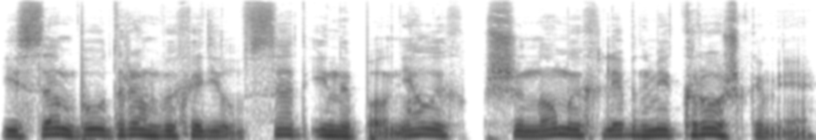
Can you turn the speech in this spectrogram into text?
и сам по утрам выходил в сад и наполнял их пшеном и хлебными крошками.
